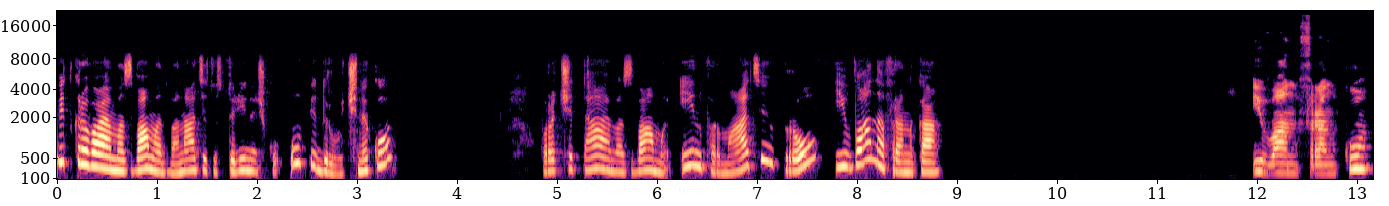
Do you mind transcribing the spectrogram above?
Відкриваємо з вами 12 сторіночку у підручнику. Прочитаємо з вами інформацію про Івана Франка. Іван Франко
